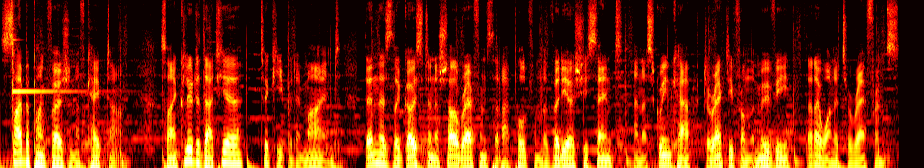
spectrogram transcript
cyberpunk version of Cape Town. So I included that here to keep it in mind. Then there's the Ghost in a Shell reference that I pulled from the video she sent and a screen cap directly from the movie that I wanted to reference.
